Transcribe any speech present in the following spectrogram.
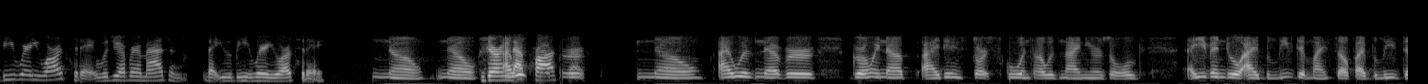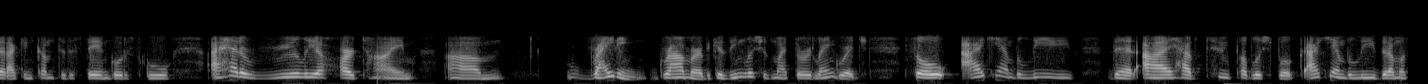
be where you are today? Would you ever imagine that you would be where you are today No, no. during I that process? Never, no, I was never growing up. I didn't start school until I was nine years old. Even though I believed in myself, I believed that I can come to the state and go to school. I had a really a hard time um writing grammar because English is my third language. So I can't believe that I have two published books. I can't believe that I'm a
